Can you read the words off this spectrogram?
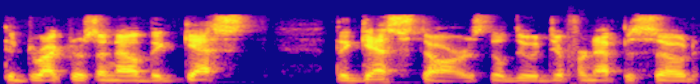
the directors are now the guest the guest stars. They'll do a different episode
